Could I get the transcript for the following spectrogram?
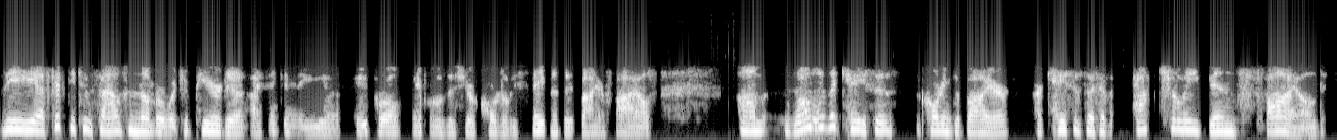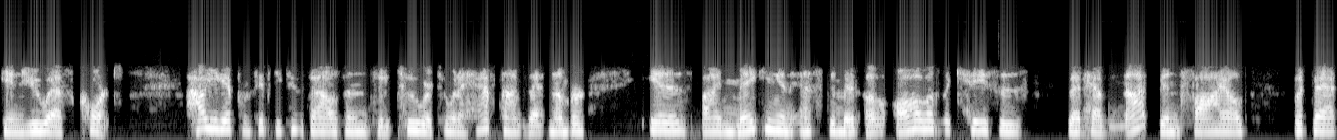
the uh, 52,000 number, which appeared, uh, I think, in the uh, April April of this year quarterly statement that Bayer files, um, those are the cases, according to Bayer, are cases that have actually been filed in U.S. courts. How you get from 52,000 to two or two and a half times that number is by making an estimate of all of the cases that have not been filed, but that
